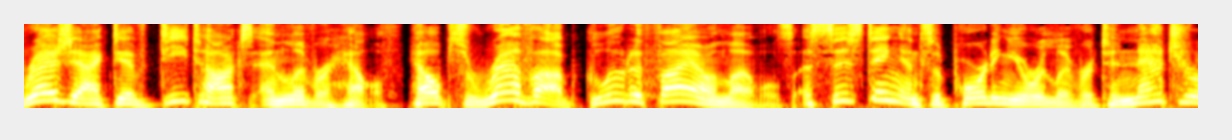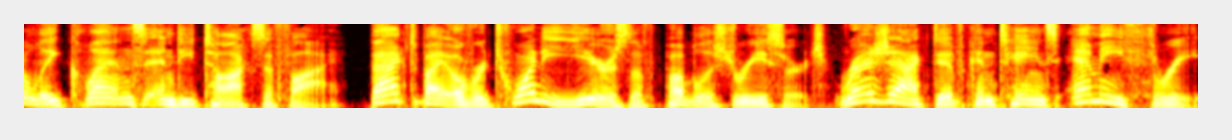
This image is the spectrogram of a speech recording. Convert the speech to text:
Reg'Activ Detox and Liver Health helps rev up glutathione levels, assisting and supporting your liver to naturally cleanse and detoxify. Backed by over 20 years of published research, Reg'Activ contains ME3,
